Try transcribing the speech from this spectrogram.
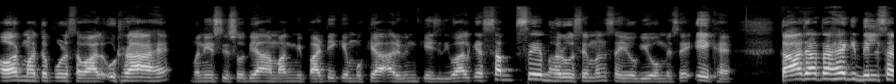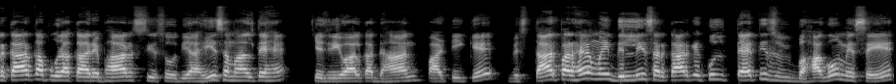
और महत्वपूर्ण सवाल उठ रहा है। मनीष सिसोदिया, आम आदमी पार्टी के मुखिया अरविंद केजरीवाल के सबसे भरोसेमंद सहयोगियों में से एक है। कहा जाता है कि दिल्ली सरकार का पूरा कार्यभार सिसोदिया ही संभालते हैं। केजरीवाल का ध्यान पार्टी के विस्तार पर है। वहीं दिल्ली सरकार के कुल 33 विभागों में से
